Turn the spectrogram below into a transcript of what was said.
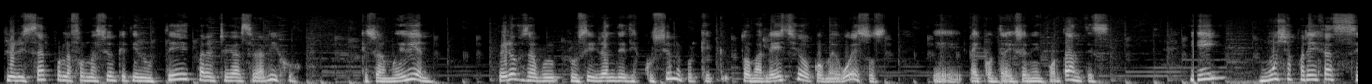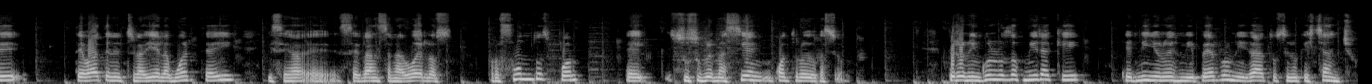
priorizar por la formación que tienen ustedes para entregársela al hijo, que suena muy bien, pero van a producir grandes discusiones porque toma leche o come huesos, eh, hay contradicciones importantes. Y muchas parejas se debaten entre la vida y la muerte ahí y se, eh, se lanzan a duelos profundos por eh, su supremacía en cuanto a la educación. Pero ninguno de los dos mira que el niño no es ni perro ni gato, sino que es chancho.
